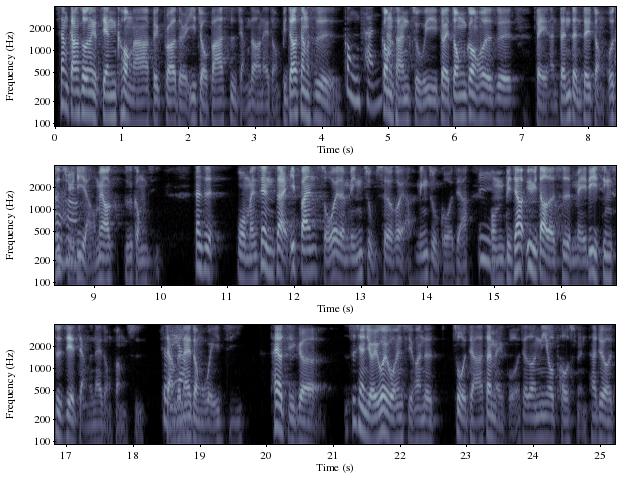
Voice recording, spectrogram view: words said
像刚说那个监控啊，Big Brother 一九八四讲到的那种，比较像是共产共产主义，对中共或者是北韩等等这种，我只举例啊，uh. 我们要不是攻击。但是我们现在一般所谓的民主社会啊，民主国家，嗯，我们比较遇到的是《美丽新世界》讲的那种方式，讲的那种危机。它有几个，之前有一位我很喜欢的作家，在美国叫做 Neil Postman，他就有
